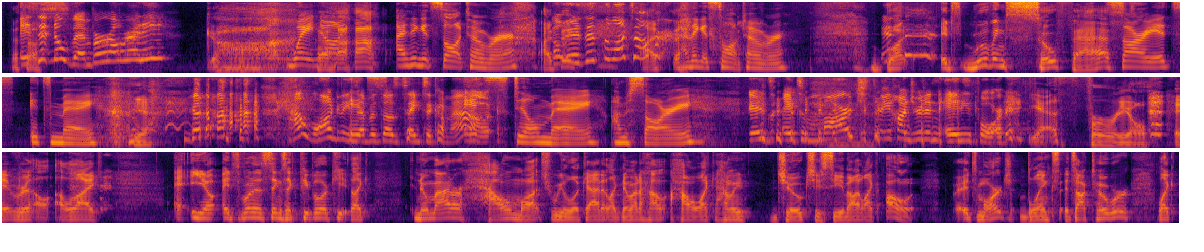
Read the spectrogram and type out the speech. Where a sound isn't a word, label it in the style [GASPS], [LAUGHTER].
That's Is us. it November already? Wait, no, I, [LAUGHS] I think it's still October. I Oh, think- is it still October? I think it's still October. but it's moving so fast. Sorry, it's it's May. Yeah. [LAUGHS] How long do these It's- episodes take to come out? It's still May. I'm sorry. It's it's March 384. [LAUGHS] Yes. for real. It re- like you know, it's one of those things like people are keep, like no matter how much we look at it, like no matter how how like how many jokes you see about it, like oh, it's March, blinks, it's October, like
